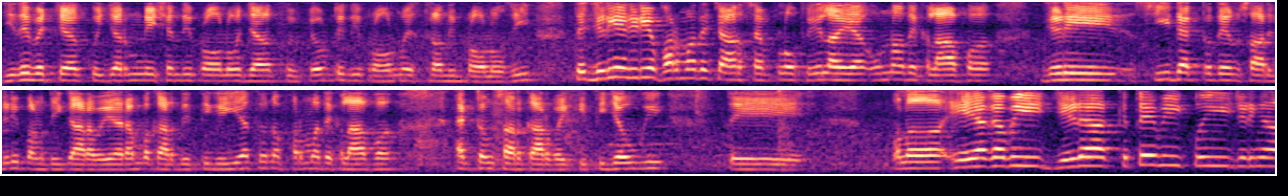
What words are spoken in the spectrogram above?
ਜਿਹਦੇ ਵਿੱਚ ਕੋਈ ਜਰਮੀਨੇਸ਼ਨ ਦੀ ਪ੍ਰੋਬਲਮ ਜਾਂ ਕੋਈ ਪਿਓਰਟੀ ਦੀ ਪ੍ਰੋਬਲਮ ਇਸ ਤਰ੍ਹਾਂ ਦੀ ਪ੍ਰੋਬਲਮ ਸੀ। ਤੇ ਜਿਹੜੀਆਂ ਜਿਹੜੀਆਂ ਫਰਮਾਂ ਦੇ ਚਾਰ ਸੈਂਪਲੋਂ ਉਹ ਫੇਲ ਆਏ ਆ, ਉਹਨਾਂ ਦੇ ਖਿਲਾਫ ਜਿਹੜੇ ਸੀਡ ਐਕਟ ਦੇ ਅਨੁਸਾਰ ਜਿਹੜੀ ਬਣਦੀ ਕਾਰਵਾਈ ਆਰੰਭ ਕਰ ਦਿੱਤੀ ਗਈ ਆ ਤੇ ਉਹਨਾਂ ਫਰਮਾਂ ਦੇ ਖਿਲਾਫ ਐਕਟ ਅਨੁਸਾਰ ਕਾਰਵਾਈ ਕੀਤੀ ਜਾਊਗੀ। ਤੇ ਮਤਲਬ ਇਹ ਹੈਗਾ ਵੀ ਜਿਹੜਾ ਕਿਤੇ ਵੀ ਕੋਈ ਜਿਹੜੀਆਂ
